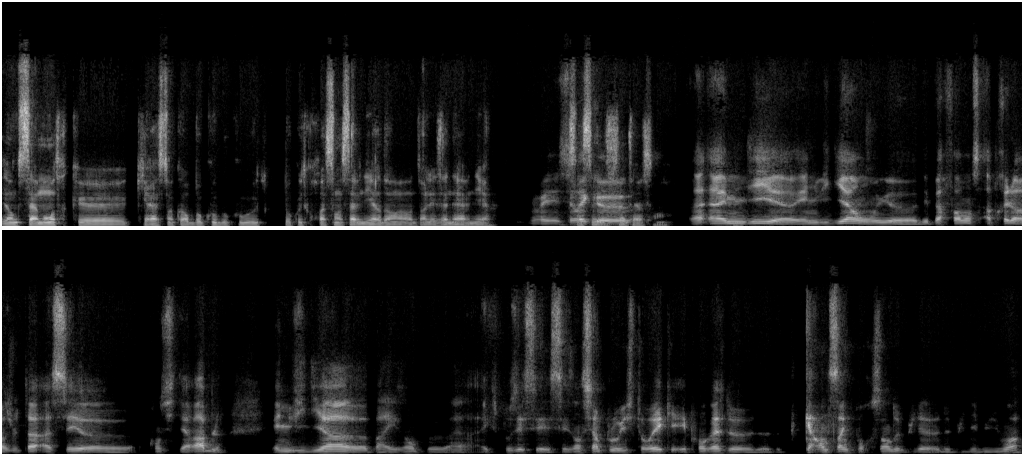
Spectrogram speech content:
donc, ça montre qu'il reste encore beaucoup, beaucoup, beaucoup de croissance à venir dans, dans les années à venir. Oui, c'est vrai que AMD et Nvidia ont eu euh, des performances après le résultat assez euh, considérables. Nvidia, euh, par exemple, a explosé ses, anciens plots historiques et, progresse de, 45% depuis, le début du mois.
